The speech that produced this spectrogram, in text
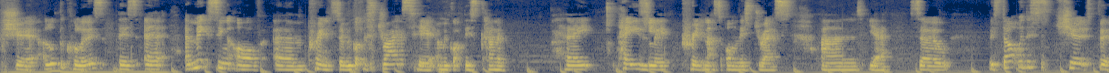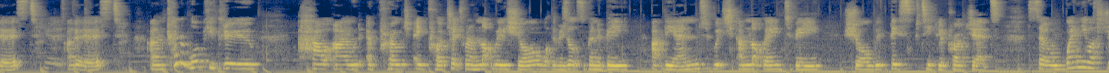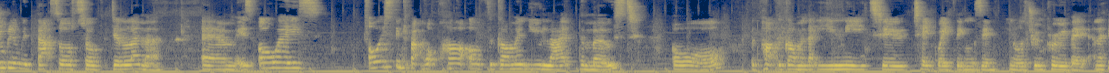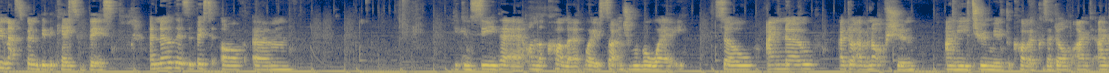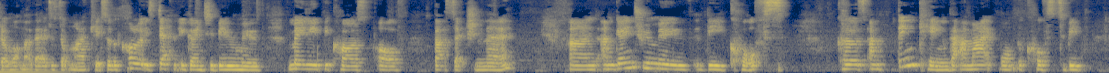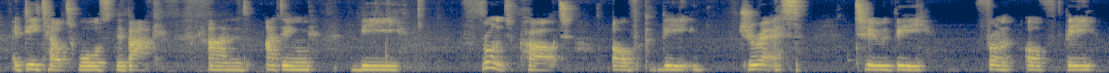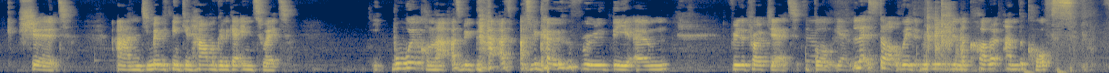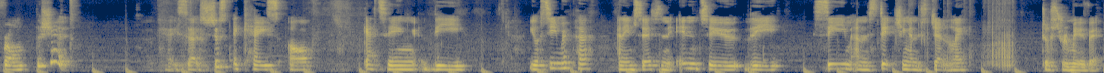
shirt. I love the colours. There's a, a mixing of um, prints. So we've got the stripes here and we've got this kind of paisley print that's on this dress. And yeah, so we start with this shirt first. First, I'm trying to walk you through how I would approach a project when I'm not really sure what the results are going to be at the end, which I'm not going to be sure with this particular project. So when you are struggling with that sort of dilemma, um, is always always think about what part of the garment you like the most or the part of the garment that you need to take away things in in order to improve it. And I think that's going to be the case with this. I know there's a bit of um, you can see there on the collar where it's starting to rub away. So I know I don't have an option. I need to remove the collar because I don't I, I don't want that there. I just don't like it. So the collar is definitely going to be removed mainly because of that section there. And I'm going to remove the cuffs because I'm thinking that I might want the cuffs to be a detail towards the back and adding the front part of the dress to the front of the shirt and you may be thinking how am I going to get into it? We'll work on that as we as, as we go through the um, through the project. But yeah let's start with removing the collar and the cuffs from the shirt. Okay so it's just a case of getting the your seam ripper and inserting it into the seam and the stitching and just gently just remove it.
